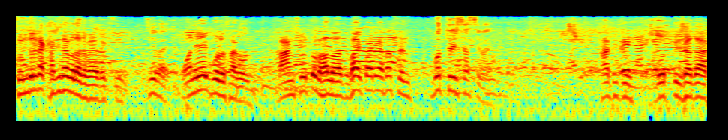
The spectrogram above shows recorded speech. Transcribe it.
সুন্দর একটা খাসি ছাগল আছে ভাই দেখছি। জি ভাই। অনেক বড় ছাগল মাংস তো ভালো আছে। ভাই কয় টাকা চাচ্ছেন? বত্রিশ আছে ভাই। থার্টি টু বত্রিশ হাজার।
